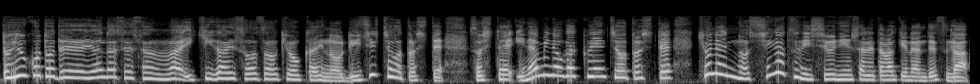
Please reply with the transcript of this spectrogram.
ということで柳瀬さんは生きがい創造協会の理事長としてそして稲美野学園長として去年の4月に就任されたわけなんですが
